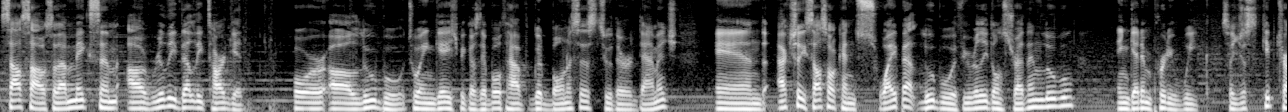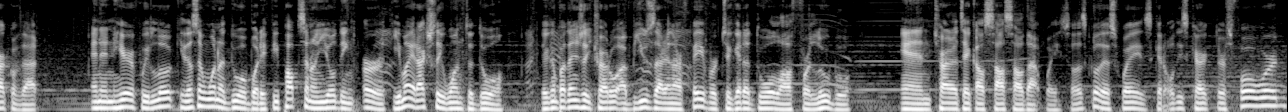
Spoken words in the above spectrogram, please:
Cao Cao so that makes him a really deadly target for uh, Lu Bu to engage because they both have good bonuses to their damage. And actually Cao Cao can swipe at Lu Bu if you really don't strengthen Lu Bu and get him pretty weak. So just keep track of that. And in here, if we look, he doesn't want to duel, but if he pops an unyielding Earth, he might actually want to duel. We can potentially try to abuse that in our favor to get a duel off for Lu Bu and try to take out Cao Cao that way. So let's go this way. Let's get all these characters forward.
